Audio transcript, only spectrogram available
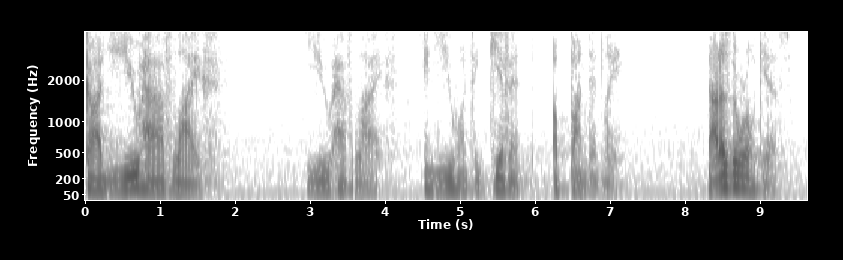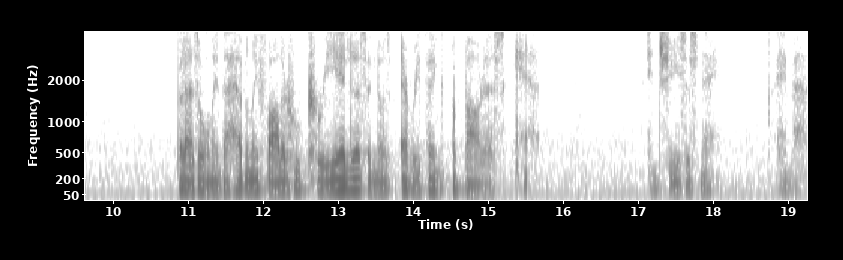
God, you have life. You have life, and you want to give it abundantly. Not as the world gives, but as only the Heavenly Father who created us and knows everything about us can. In Jesus' name. Amen.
